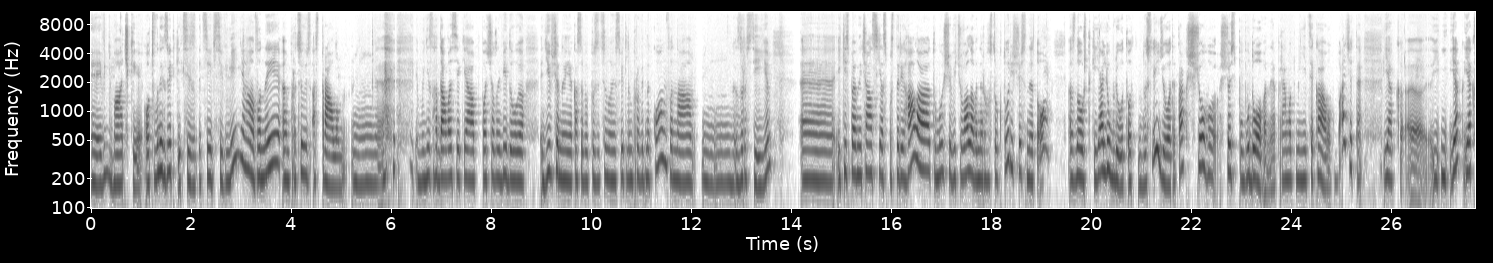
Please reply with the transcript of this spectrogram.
відьмачки, от в них звідки ці, ці всі вміння, вони е, працюють з астралом. Мені згадалось, як я почала відео дівчини, яка себе позиціонує світлим провідником, вона з Росії. Е, якийсь певний час я спостерігала, тому що відчувала в енергоструктурі щось не то. Знову ж таки, я люблю от, от досліджувати так, з чого щось побудоване. Прямо от мені цікаво побачити, як, е, як, як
